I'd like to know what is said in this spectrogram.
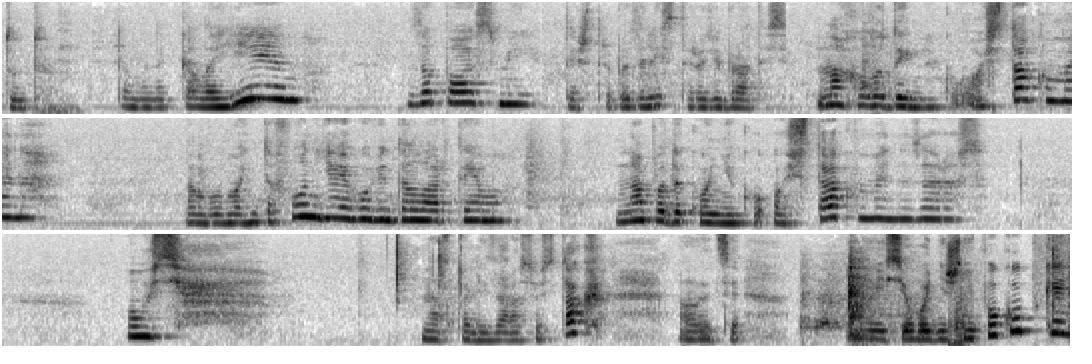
тут. Там у мене колаген, запас мій. Теж треба залізти, розібратися. На холодильнику ось так у мене. Там був магнітофон, я його віддала Артему. На подоконнику ось так у мене зараз. Ось. На столі зараз ось так. Але це мої сьогоднішні покупки.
